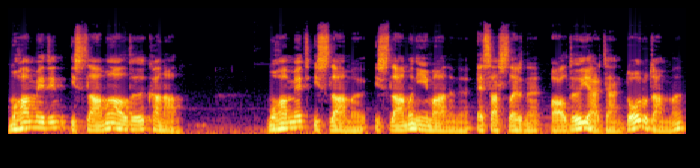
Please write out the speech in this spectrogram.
Muhammed'in İslam'ı aldığı kanal Muhammed İslam'ı, İslam'ın imanını, esaslarını aldığı yerden doğrudan mı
